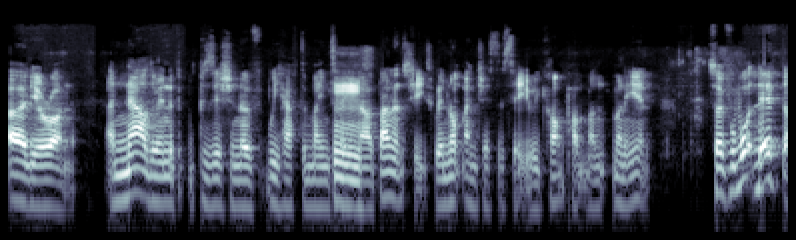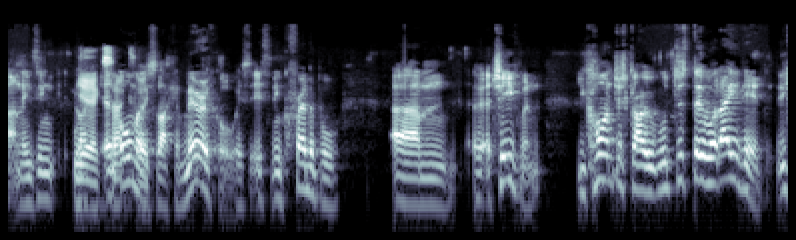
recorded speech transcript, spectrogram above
earlier on, and now they're in the position of we have to maintain our balance sheets. We're not Manchester City. We can't pump mon- money in. So for what they've done is in, like, Yeah, exactly. almost like a miracle. It's, it's an incredible um, achievement. You can't just go, well, just do what they did. It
